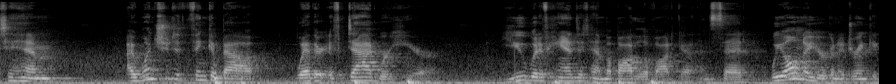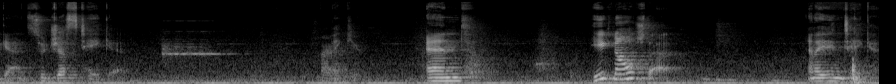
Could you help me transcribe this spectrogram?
to him, I want you to think about whether if dad were here, you would have handed him a bottle of vodka and said, We all know you're going to drink again, so just take it. Thank you. And he acknowledged that. And I didn't take it.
